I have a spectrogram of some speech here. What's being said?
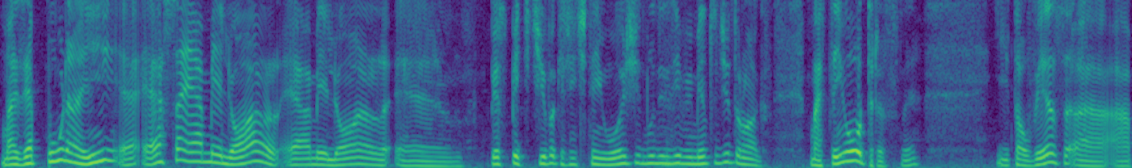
Mas é por aí, é, essa é a melhor, é a melhor é, perspectiva que a gente tem hoje no desenvolvimento de drogas. Mas tem outras, né? E talvez a,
